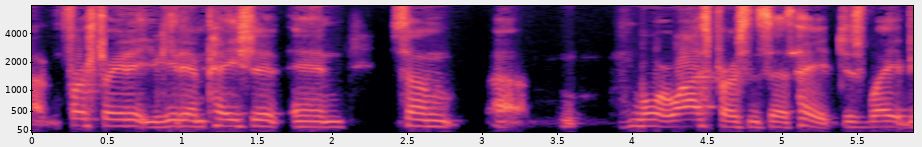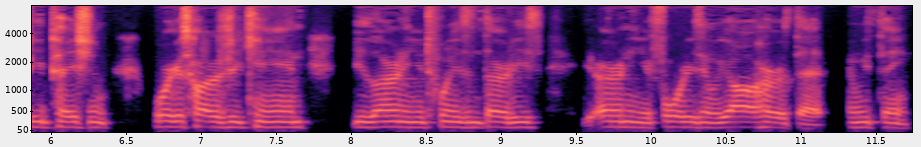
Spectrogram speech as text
I'm frustrated. You get impatient, and some uh, more wise person says, hey, just wait, be patient, work as hard as you can. You learn in your 20s and 30s, you earn in your 40s, and we all heard that. And we think,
